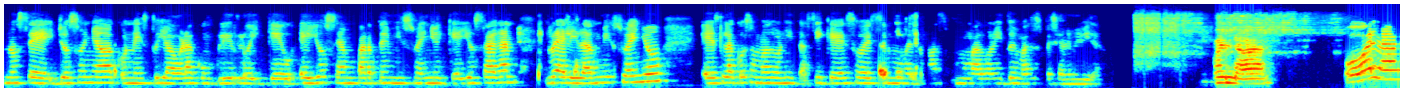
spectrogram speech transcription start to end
no sé, yo soñaba con esto y ahora cumplirlo y que ellos sean parte de mi sueño y que ellos hagan realidad mi sueño, es la cosa más bonita. Así que eso es el momento más, más bonito y más especial de mi vida. Hola. Hola.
